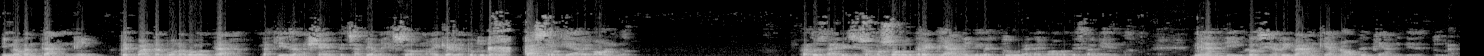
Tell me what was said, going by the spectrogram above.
In 90 anni, per quanta buona volontà la Chiesa nascente ci abbia messo, non è che abbia potuto pastrocchiare molto. Fatto sta che ci sono solo tre piani di lettura nel Nuovo Testamento. Nell'Antico si arriva anche a nove piani di lettura.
